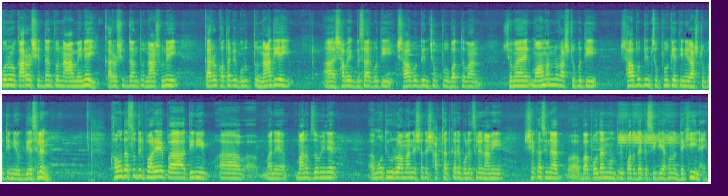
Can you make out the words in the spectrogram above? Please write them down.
কোনো কারোর সিদ্ধান্ত না মেনেই, কারোর সিদ্ধান্ত না শুনেই, কারোর কথাকে গুরুত্ব না দিয়েই সাবেক বিচারপতি শাহাবুদ্দিন চুপ্পু, বর্তমান সময়ের মহামান্য রাষ্ট্রপতি শাহাবুদ্দিন চুপ্পুকে তিনি রাষ্ট্রপতি নিয়োগ দিয়েছিলেন। ক্ষমতাচ্যুতির পরে তিনি মানে মানব জমিনের মতিউর রহমানের সাথে সাক্ষাৎকারে বলেছিলেন, আমি শেখ হাসিনার বা প্রধানমন্ত্রী পদত্যাগের সিটি এখনও দেখিই নাই।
